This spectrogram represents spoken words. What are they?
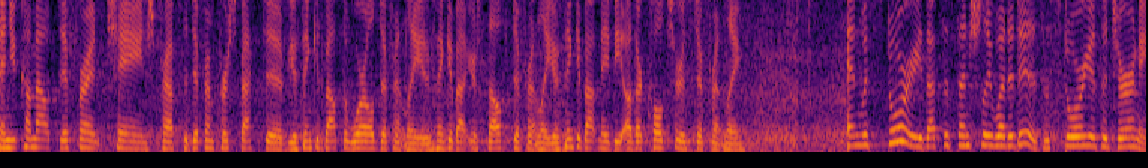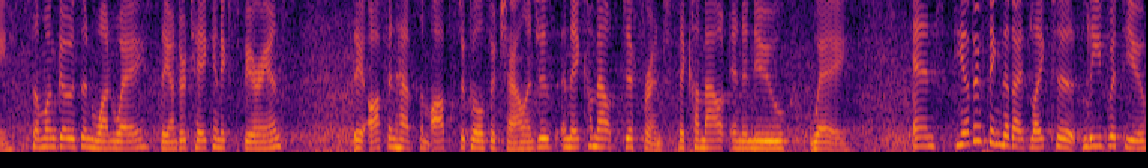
and you come out different, changed, perhaps a different perspective. You're thinking about the world differently. You're thinking about yourself differently. You're thinking about maybe other cultures differently. And with story, that's essentially what it is. A story is a journey. Someone goes in one way, they undertake an experience, they often have some obstacles or challenges, and they come out different. They come out in a new way. And the other thing that I'd like to leave with you,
